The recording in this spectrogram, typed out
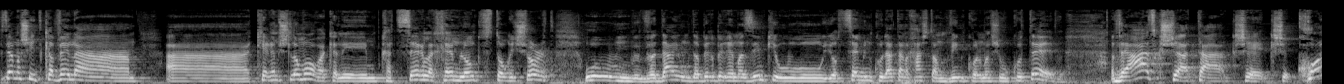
זה מה שהתכוון הכרם שלמה, רק אני מקצר לכם long story short. הוא, ודאי, הוא מדבר ברמזים כי הוא יוצא מנקודת הנחה שאתה מבין כל מה שהוא כותב. ואז כשאתה, כש, כשכל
